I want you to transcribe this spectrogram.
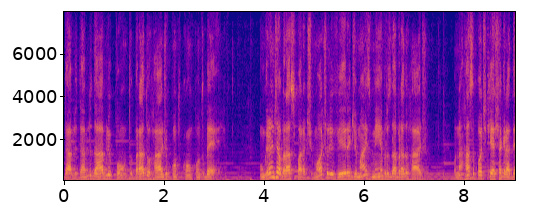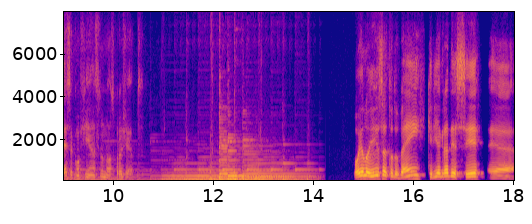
www.bradoradio.com.br. Um grande abraço para Timóteo Oliveira e demais membros da Brado Rádio. O Na Raça Podcast agradece a confiança no nosso projeto. Oi, Heloísa, tudo bem? Queria agradecer é,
